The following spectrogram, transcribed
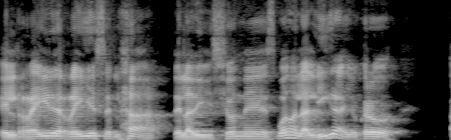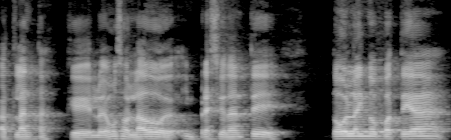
el rey de reyes de la, de la división es, bueno, la liga, yo creo, Atlanta, que lo hemos hablado, impresionante, todo el line-up batea,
